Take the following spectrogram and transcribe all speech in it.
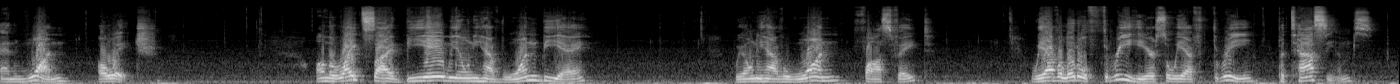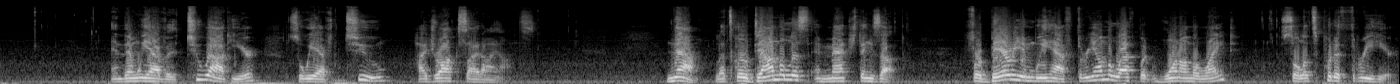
and 1 OH. On the right side, Ba, we only have 1 Ba. We only have 1 phosphate. We have a little 3 here, so we have 3 potassiums. And then we have a 2 out here, so we have 2 hydroxide ions. Now, let's go down the list and match things up. For barium, we have 3 on the left, but 1 on the right. So let's put a 3 here.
